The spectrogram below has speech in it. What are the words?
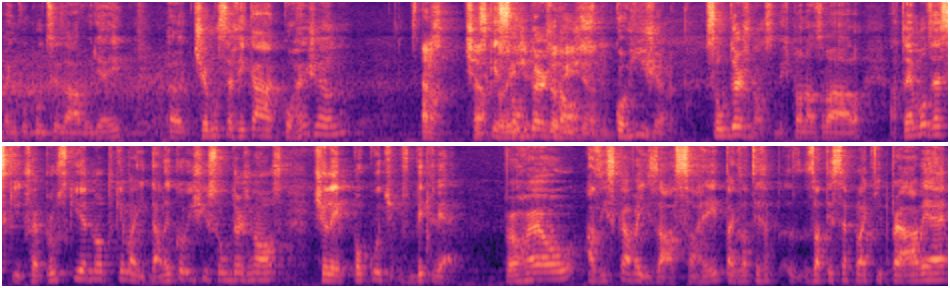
venku kluci závoděj, eh, čemu se říká cohesion, Ano, česky jo, cohesion- soudržnost, cohesion. cohesion, soudržnost bych to nazval. A to je moc hezký, protože pruské jednotky mají daleko vyšší soudržnost, čili pokud v bitvě prohrajou a získávají zásahy, tak za ty, se- za ty se platí právě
